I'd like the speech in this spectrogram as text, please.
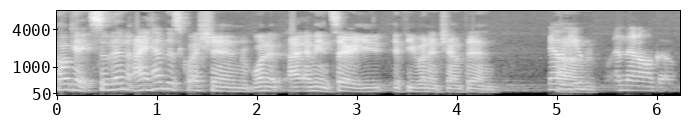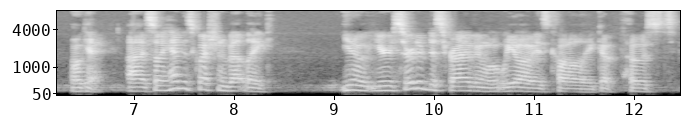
Okay, so then I had this question. One, I, I mean, Sarah, you if you want to jump in. No, Um, you, and then I'll go. Okay, uh, so I had this question about like, you know, you're sort of describing what we always call like a post.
